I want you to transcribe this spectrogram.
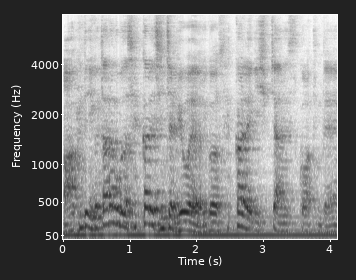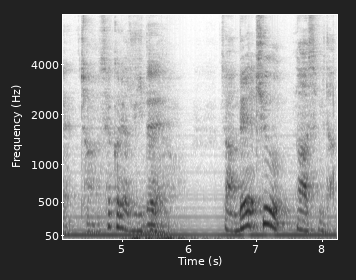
아 근데 이거 다른 것보다 색깔이 진짜 묘해요. 이거 색깔 내기 쉽지 않았을 것 같은데. 자 색깔이 아주 이쁘네요 네. 자 매튜 나왔습니다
